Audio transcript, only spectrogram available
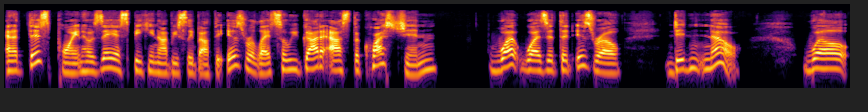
And at this point, Hosea is speaking obviously about the Israelites. So we've got to ask the question what was it that Israel didn't know? Well,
